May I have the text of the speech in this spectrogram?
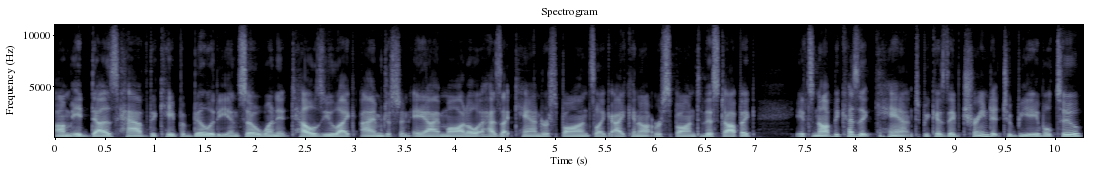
Um, it does have the capability. And so when it tells you, like, I'm just an AI model, it has that canned response, like, I cannot respond to this topic, it's not because it can't, because they've trained it to be able to.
